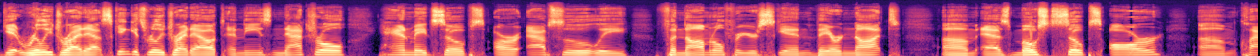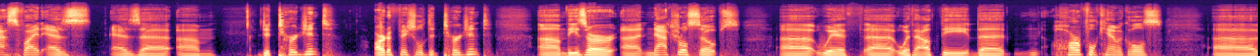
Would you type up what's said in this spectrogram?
get really dried out. Skin gets really dried out, and these natural handmade soaps are absolutely phenomenal for your skin. They are not um, as most soaps are um, classified as as a um, detergent, artificial detergent. Um, these are uh, natural soaps uh, with uh, without the the harmful chemicals. Uh,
